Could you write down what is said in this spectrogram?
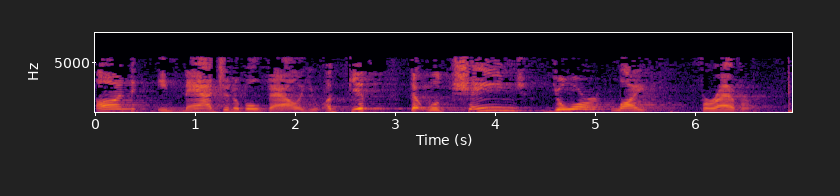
unimaginable value, a gift that will change your life forever, for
